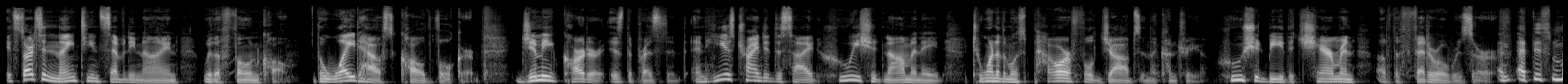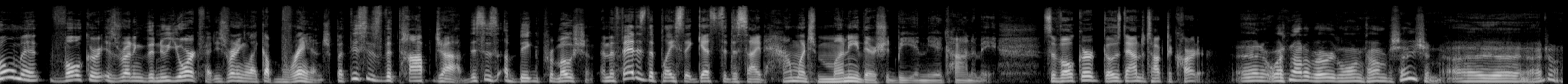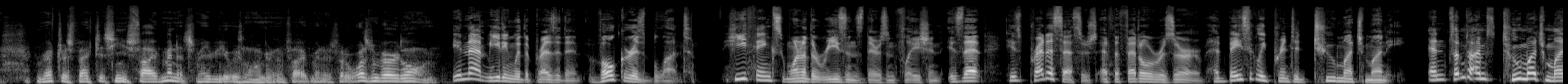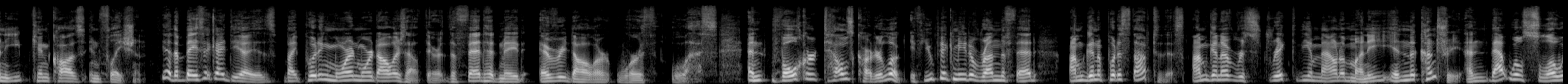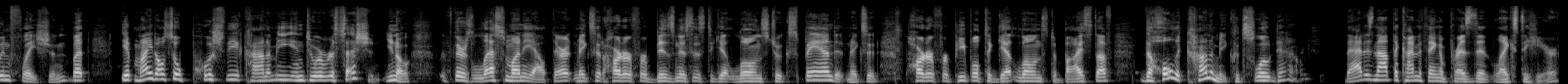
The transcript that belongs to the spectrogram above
It starts in 1979 with a phone call. The White House called Volcker. Jimmy Carter is the president, and he is trying to decide who he should nominate to one of the most powerful jobs in the country. Who should be the chairman of the Federal Reserve? And at this moment, Volcker is running the New York Fed. He's running like a branch, but this is the top job. This is a big promotion. And the Fed is the place that gets to decide how much money there should be in the economy. So Volcker goes down to talk to Carter. And it was not a very long conversation. I, uh, I don't. In retrospect, it seems five minutes. Maybe it was longer than five minutes, but it wasn't very long. In that meeting with the president, Volcker is blunt. He thinks one of the reasons there's inflation is that his predecessors at the Federal Reserve had basically printed too much money. And sometimes too much money can cause inflation. Yeah, the basic idea is by putting more and more dollars out there, the Fed had made every dollar worth less. And Volcker tells Carter, look, if you pick me to run the Fed, I'm going to put a stop to this. I'm going to restrict the amount of money in the country. And that will slow inflation, but it might also push the economy into a recession. You know, if there's less money out there, it makes it harder for businesses to get loans to expand. It makes it harder for people to get loans to buy stuff. The whole economy could slow down. That is not the kind of thing a president likes to hear.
